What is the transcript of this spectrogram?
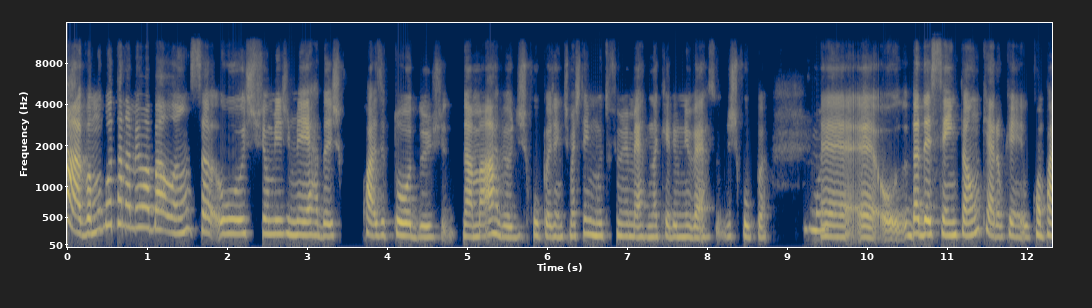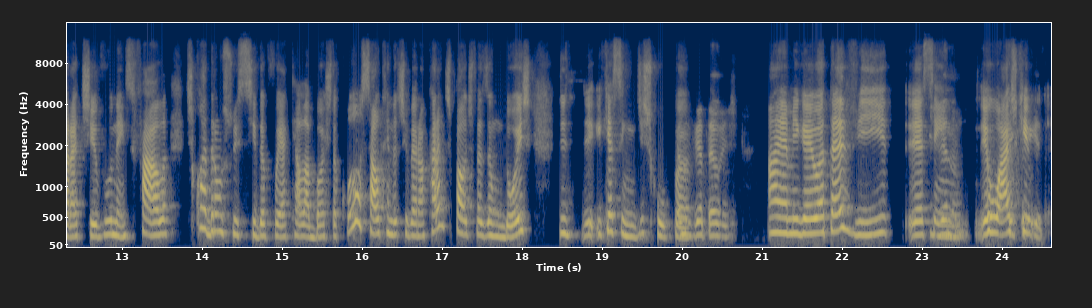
lá, vamos botar na mesma balança os filmes merdas quase todos da Marvel, desculpa, gente, mas tem muito filme merda naquele universo, desculpa. É, é, da DC, então, que era o, que, o comparativo, nem se fala. Esquadrão Suicida foi aquela bosta colossal que ainda tiveram a cara de pau de fazer um dois, e que, assim, desculpa. Eu não vi até hoje. Ai, amiga, eu até vi, assim, eu acho que... que...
